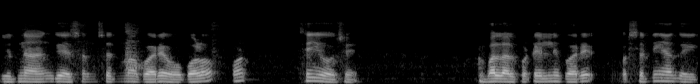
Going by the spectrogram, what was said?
યોજના અંગે સંસદમાં ભારે હોબાળો પણ થયો છે. અંબાલાલ પટેલની ભારે વરસાદની આગાહી.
